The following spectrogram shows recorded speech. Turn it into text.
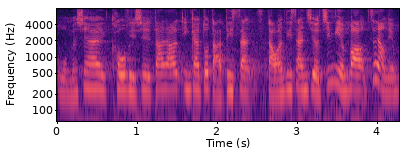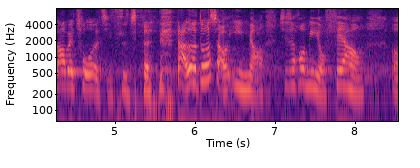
我们现在 COVID，其实大家应该都打第三打完第三剂了。今年不知道这两年不知道被戳了几次针，打了多少疫苗。其实后面有非常呃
